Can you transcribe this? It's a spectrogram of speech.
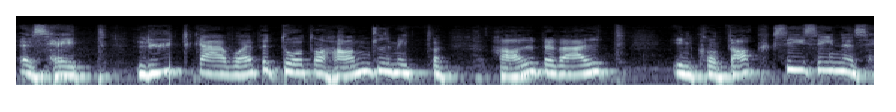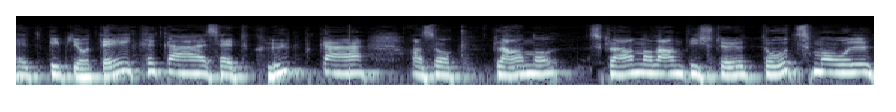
Es hat Leute gegeben, die eben durch den Handel mit der halben Welt in Kontakt sind. Es hat Bibliotheken gegeben, es hat Club gegeben. Also Glarner, das Glarnerland ist dort totsmal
